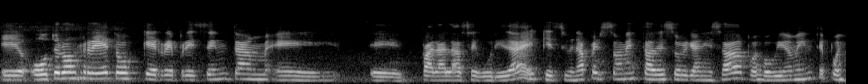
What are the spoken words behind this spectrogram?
Eh, otros retos que representan para la seguridad es que si una persona está desorganizada, pues obviamente pues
